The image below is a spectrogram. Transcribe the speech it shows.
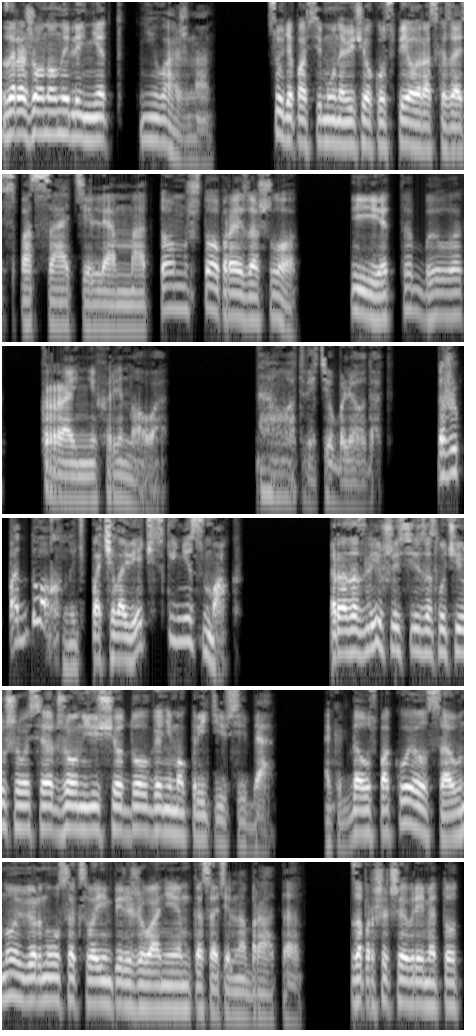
Заражен он или нет, неважно. Судя по всему, новичок успел рассказать спасателям о том, что произошло, и это было крайне хреново. Вот ведь ублюдок. Даже подохнуть по-человечески не смог. Разозлившись из-за случившегося, Джон еще долго не мог прийти в себя. А когда успокоился, вновь вернулся к своим переживаниям касательно брата. За прошедшее время тот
